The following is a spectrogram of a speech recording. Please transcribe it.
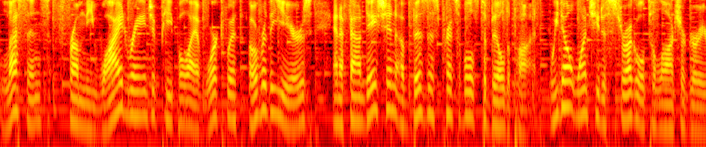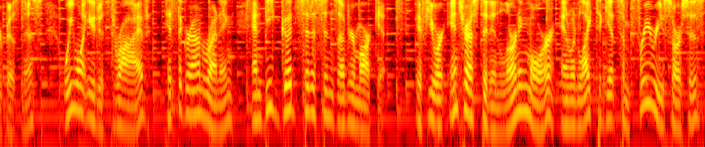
lessons from the wide range of people I have worked with over the years, and a foundation of business principles to build upon. We don't want you to struggle to launch or grow your business. We want you to thrive, hit the ground running, and be good citizens of your market. If you are interested in learning more and would like to get some free resources,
